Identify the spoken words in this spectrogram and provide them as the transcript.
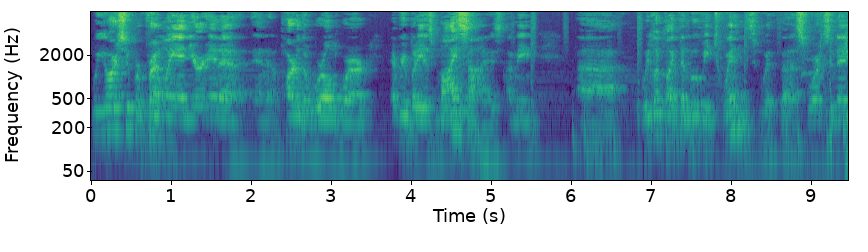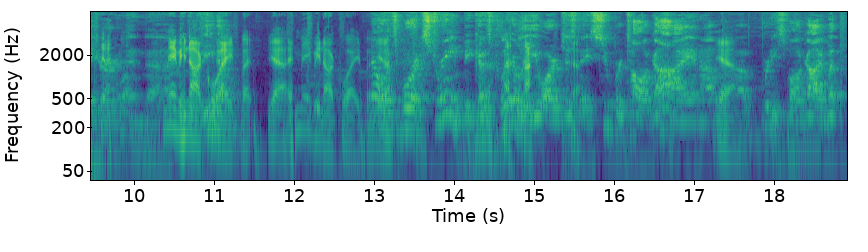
Well, you are super friendly, and you're in a in a part of the world where everybody is my size. I mean, uh, we look like the movie Twins with uh, Schwarzenegger yeah, well, and uh, maybe not quite, but yeah, maybe not quite. But no, yeah. it's more extreme because clearly you are just yeah. a super tall guy, and I'm a pretty small guy, but.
